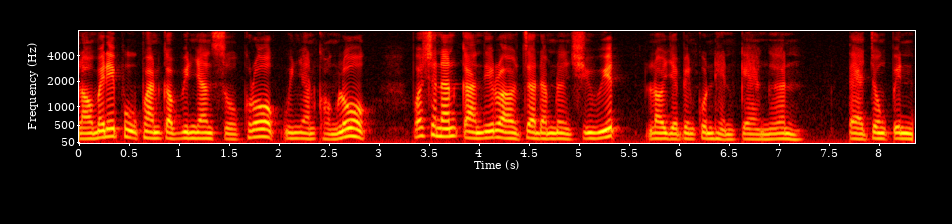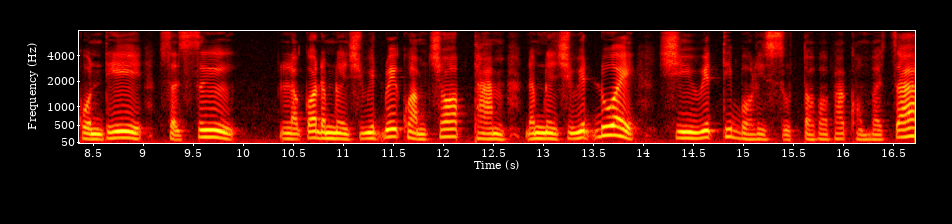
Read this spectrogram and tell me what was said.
เราไม่ได้ผูกพันกับวิญญาณโสโครก วิญญาณของโลก เพราะฉะนั้นการที่เราจะดำเนินชีวิต เราอย่าเป็นคนเห็นแก่เงิน แต่จงเป็นคนที่สัตย์ซื่อ แล้วก็ดำเนินชีวิตด้วยความชอบธรรมดำเนินชีวิตด้วยชีวิตที่บริสุทธิ์ต่อพระพักของพระเจ้า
